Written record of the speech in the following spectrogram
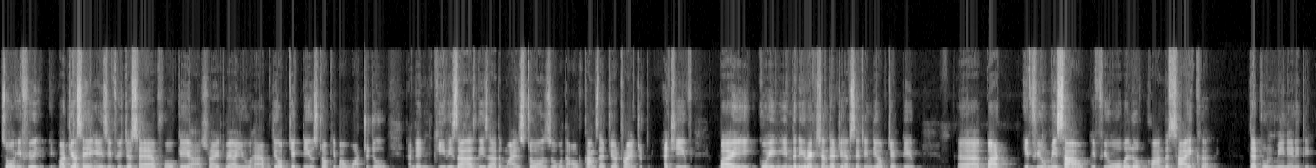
So if you what you're saying is if you just have OKRs, right, where you have the objectives talking about what to do, and then key results, these are the milestones or the outcomes that you're trying to achieve by going in the direction that you have set in the objective. Uh, but if you miss out, if you overlook on the cycle, that won't mean anything.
